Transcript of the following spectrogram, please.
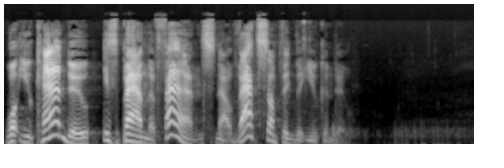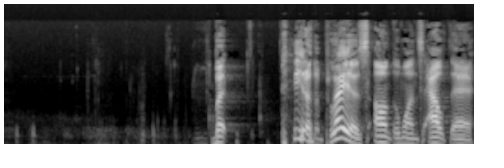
What you can do is ban the fans. Now, that's something that you can do. But, you know, the players aren't the ones out there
